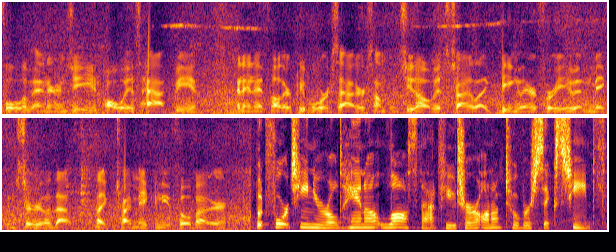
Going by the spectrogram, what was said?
full of energy, always happy. And then if other people were sad or something, she'd always try like being there for you and making sure that like try making you feel better. But 14-year-old Hannah lost that future on October 16th.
